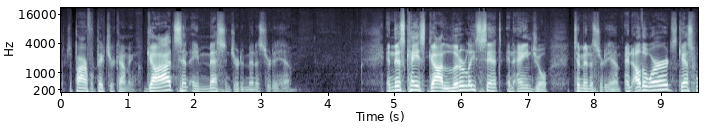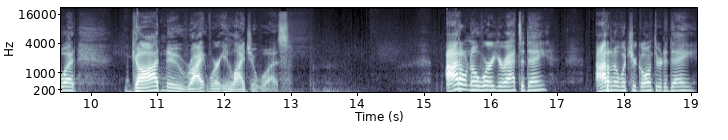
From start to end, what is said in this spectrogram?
There's a powerful picture coming. God sent a messenger to minister to him. In this case, God literally sent an angel to minister to him. In other words, guess what? God knew right where Elijah was. I don't know where you're at today. I don't know what you're going through today.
